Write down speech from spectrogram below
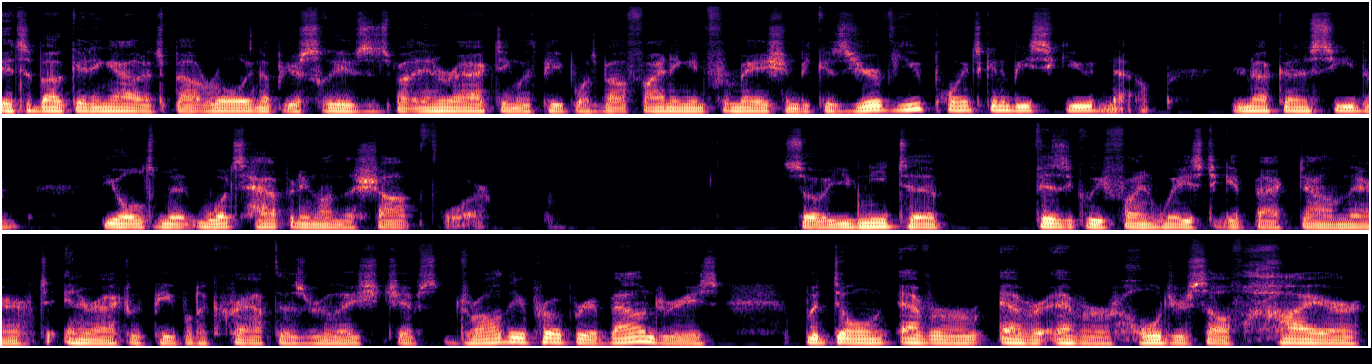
It's about getting out. It's about rolling up your sleeves. It's about interacting with people. It's about finding information because your viewpoint's going to be skewed now. You're not going to see the, the ultimate what's happening on the shop floor. So you need to physically find ways to get back down there, to interact with people, to craft those relationships, draw the appropriate boundaries, but don't ever, ever, ever hold yourself higher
